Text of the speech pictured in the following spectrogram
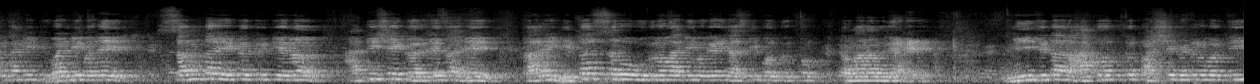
ठिकाणी भिवंडीमध्ये संत एकत्रित येणं अतिशय गरजेचं आहे. कारण इथंच सर्व उग्रवादी वगैरे जास्ती प्रमाणामध्ये आहे मी जिथं राहतो तिथं पाचशे मीटर वरती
